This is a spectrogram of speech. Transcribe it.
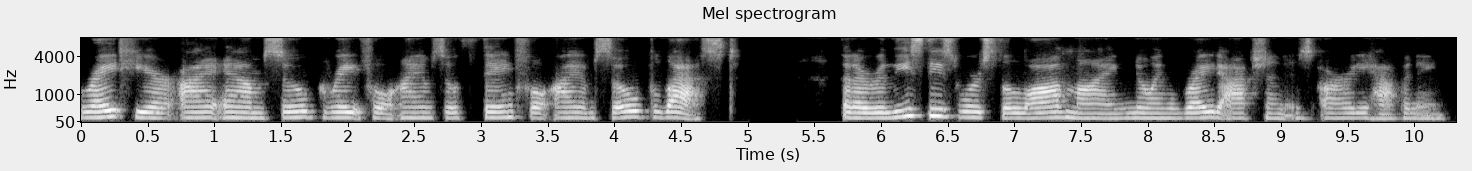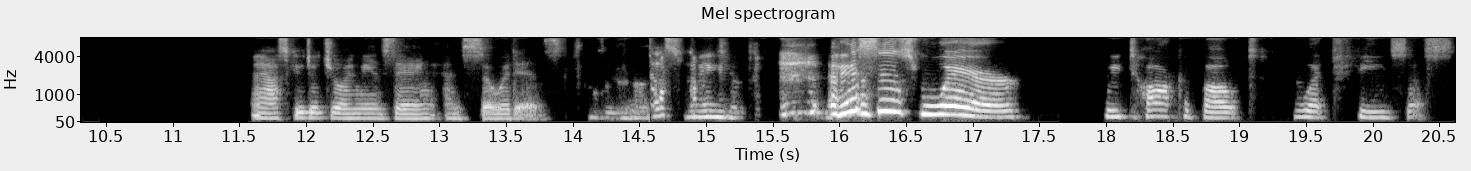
right here, I am so grateful. I am so thankful. I am so blessed that I release these words to the law of mind, knowing right action is already happening. I ask you to join me in saying, and so it is. this is where we talk about what feeds us.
